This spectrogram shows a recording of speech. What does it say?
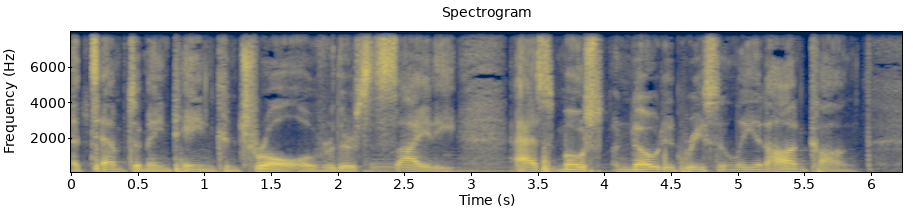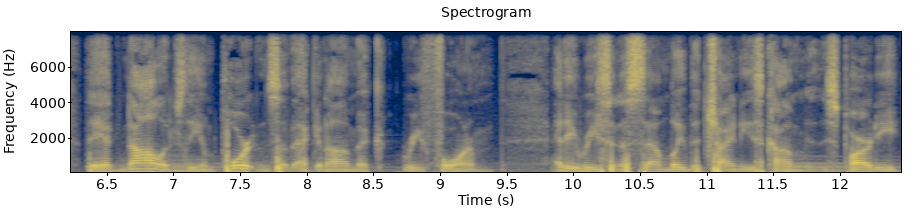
attempt to maintain control over their society, as most noted recently in Hong Kong, they acknowledge the importance of economic reform. At a recent assembly, the Chinese Communist Party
